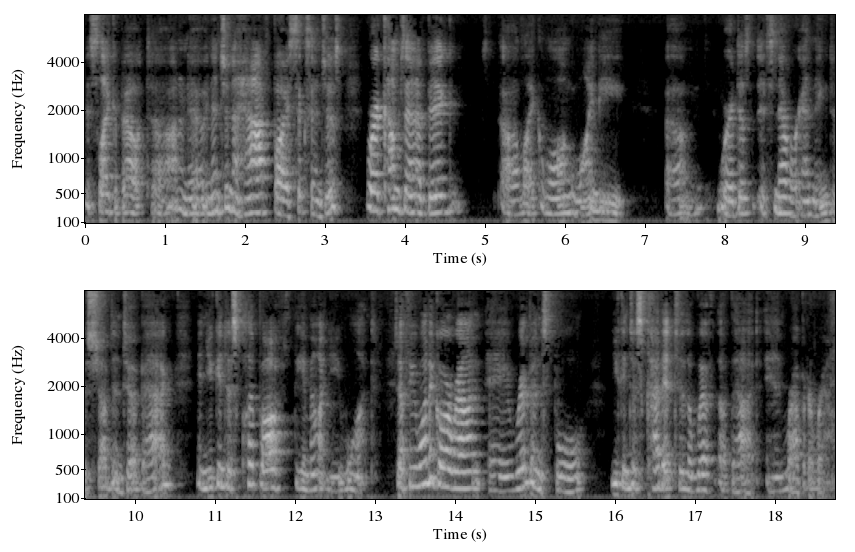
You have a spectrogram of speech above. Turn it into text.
It's like about, uh, I don't know, an inch and a half by six inches, where it comes in a big, uh, like long, windy um, where it does, it's never ending, just shoved into a bag. And you can just clip off the amount you want. So if you want to go around a ribbon spool, you can just cut it to the width of that and wrap it around.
